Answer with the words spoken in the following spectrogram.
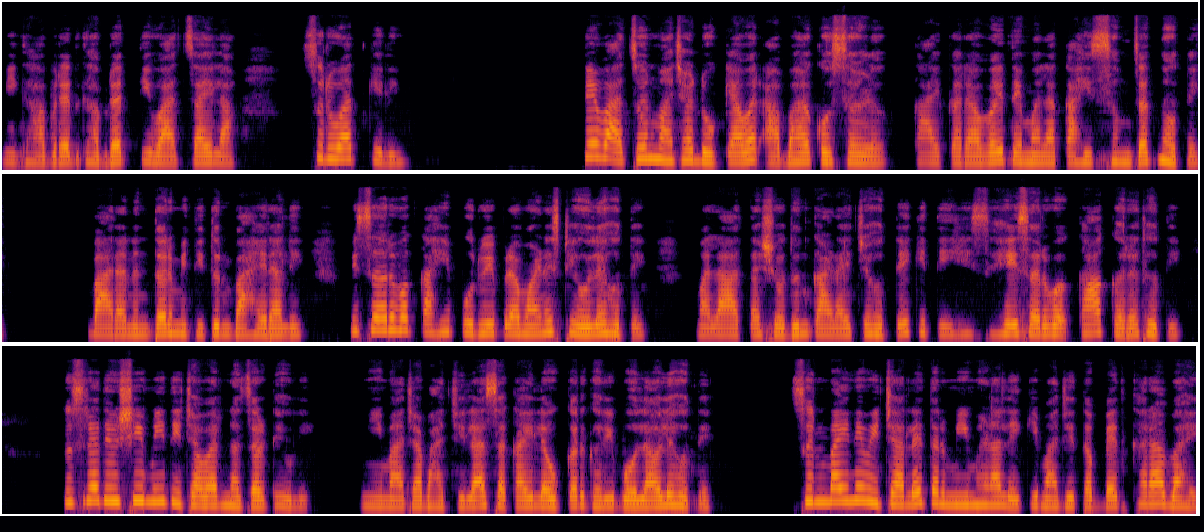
मी घाबरत घाबरत ती वाचायला सुरुवात केली. ते वाचून माझ्या डोक्यावर आभाळ कोसळलं. काय करावं ते मला काहीच समजत नव्हते. बारानंतर मी तिथून बाहेर आले. मी सर्व काही पूर्वीप्रमाणेच ठेवले होते. मला आता शोधून काढायचे होते की ती हे- हे सर्व का करत होती. दुसऱ्या दिवशी मी तिच्यावर नजर ठेवली. मी माझ्या भाचीला सकाळी लवकर घरी बोलावले होते. सुनबाईने विचारले तर मी म्हणाले की माझी तब्येत खराब आहे.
